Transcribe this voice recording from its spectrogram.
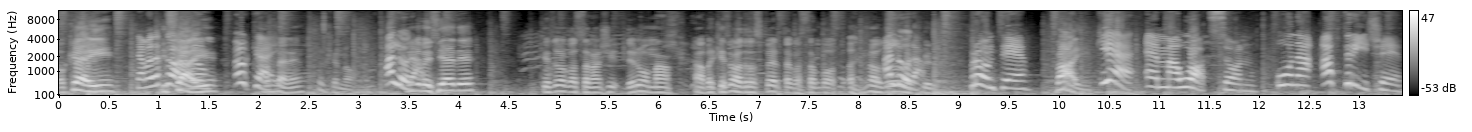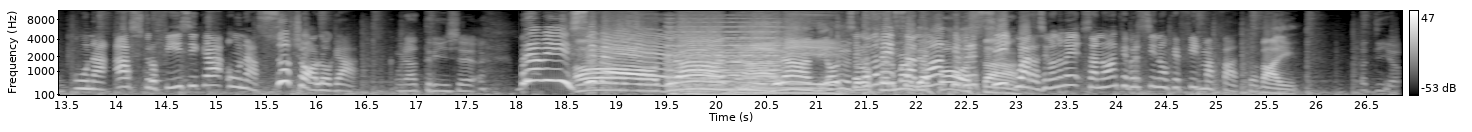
Ok? Siamo Ti d'accordo? stai? Ok. Va bene? Perché no? Allora. Qui dove siete? Che sennò costa una cifra. Di Roma? Ah, perché sennò la trasferta costa un botto. No, solo Allora, pronte? Vai. Chi è Emma Watson? Una attrice, una astrofisica, una sociologa. Un'attrice. Bravissime! Oh, grandi, grandi. Oh, io Secondo me sanno anche apposta. persino. Guarda, secondo me sanno anche persino che film ha fatto. Vai. Oddio.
